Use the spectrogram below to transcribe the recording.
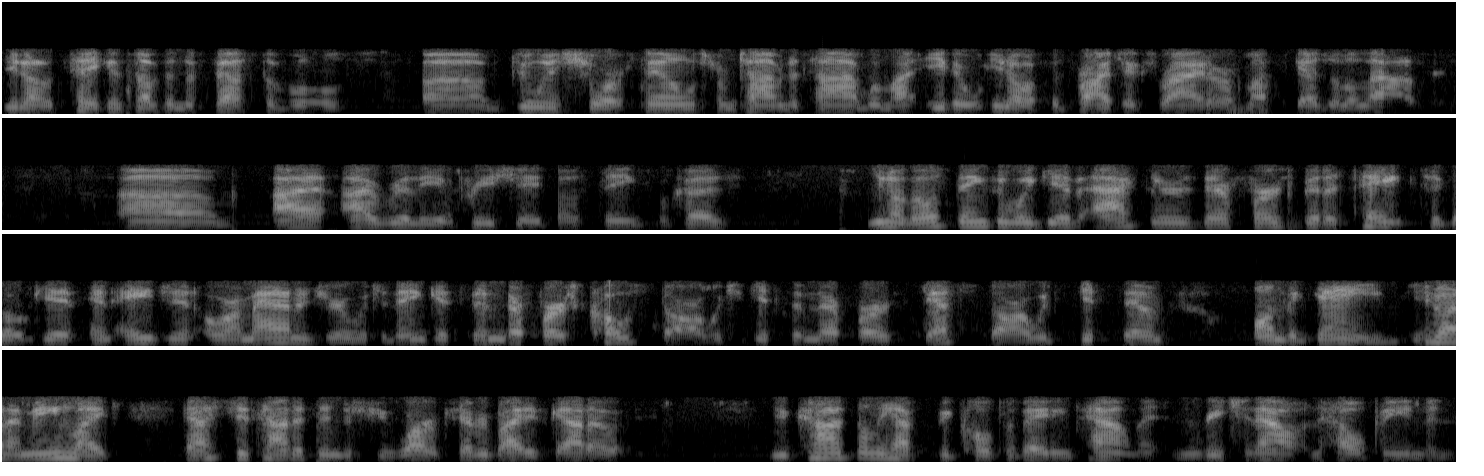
you know, taking something to festivals, um, doing short films from time to time with my either you know if the project's right or if my schedule allows it. Um, I I really appreciate those things because you know, those things that would give actors their first bit of tape to go get an agent or a manager, which then gets them their first co-star, which gets them their first guest star, which gets them on the game. You know what I mean? Like that's just how this industry works. Everybody's got to. You constantly have to be cultivating talent and reaching out and helping and,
